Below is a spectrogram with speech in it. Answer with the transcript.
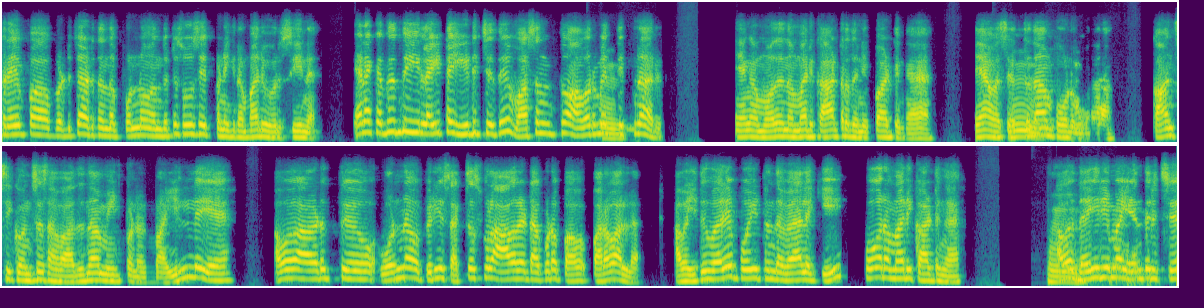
ரேப்பா படிச்சு அடுத்து அந்த பொண்ணு வந்துட்டு சூசைட் பண்ணிக்கிற மாதிரி ஒரு சீனு எனக்கு அது வந்து லைட்டா இடிச்சது. வசந்தும் அவருமே. திட்டினாரு. ஏங்க முத இந்த மாதிரி காட்டுறதை நிப்பாட்டுங்க. ஏன் அவ செத்துதான் போடுமா? கான்சிக்வன்சஸ் அவ அதுதான் மீட் பண்ணணுமா? இல்லையே. அவ அடுத்து ஒண்ணு அவ பெரிய சக்சஸ்ஃபுல்லா ஆகலட்டா கூட பரவாயில்ல. அவ இதுவரை போயிட்டு இருந்த வேலைக்கு போற மாதிரி காட்டுங்க. அவ தைரியமா எந்திரிச்சு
